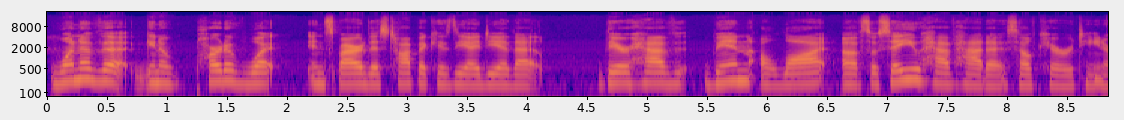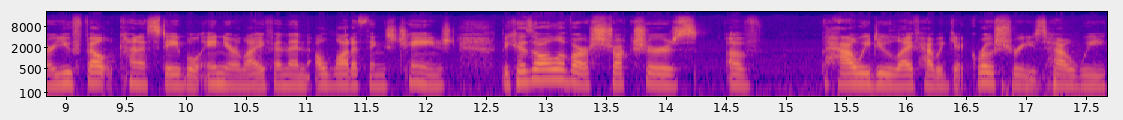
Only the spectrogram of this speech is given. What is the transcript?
one of the, you know, part of what inspired this topic is the idea that there have been a lot of, so say you have had a self care routine or you felt kind of stable in your life and then a lot of things changed because all of our structures of how we do life, how we get groceries, how we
